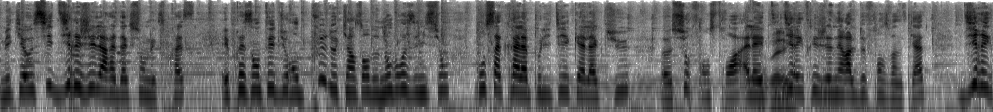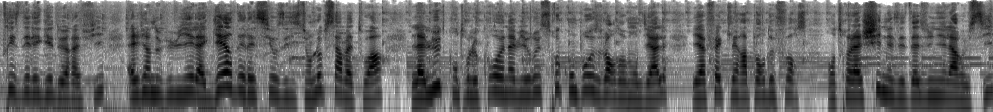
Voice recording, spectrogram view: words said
mais qui a aussi dirigé la rédaction de l'Express et présenté durant plus de 15 ans de nombreuses émissions consacrées à la politique et à l'actu, euh, sur France 3. Elle a été directrice générale de France 24, directrice déléguée de RFI. Elle vient de publier La guerre des récits aux éditions de L'Observatoire. La lutte contre le coronavirus recompose l'ordre mondial et affecte les rapports de force entre la Chine, les États-Unis et la Russie.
